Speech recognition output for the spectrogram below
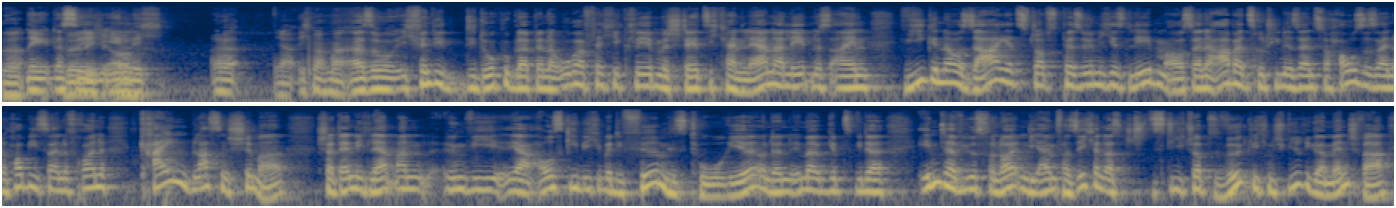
Ja, nee, das sehe ich ähnlich. Äh, ja, ich mach mal. Also, ich finde, die, die Doku bleibt an der Oberfläche kleben. Es stellt sich kein Lernerlebnis ein. Wie genau sah jetzt Jobs persönliches Leben aus? Seine Arbeitsroutine, sein Zuhause, seine Hobbys, seine Freunde? Keinen blassen Schimmer. Stattdessen lernt man irgendwie ja ausgiebig über die Firmenhistorie und dann immer gibt es wieder Interviews von Leuten, die einem versichern, dass Steve Jobs wirklich ein schwieriger Mensch war.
